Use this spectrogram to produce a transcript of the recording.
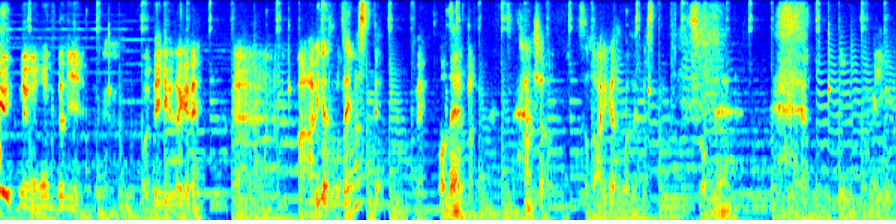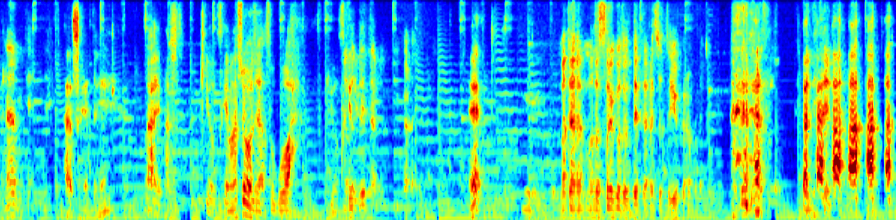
でも本当に、うん、もうできるだけね、うんまあ、ありがとうございますって、ね、そうね感謝の、そのありがとうございますそうね。いいいのかなみたいなね。確かにね。わかりました。気をつけましょう。じゃあそこは。気をつける。また出たら言うからとか。え？また、またそういうこと出たらちょっと言うから俺。出てますよ出てま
